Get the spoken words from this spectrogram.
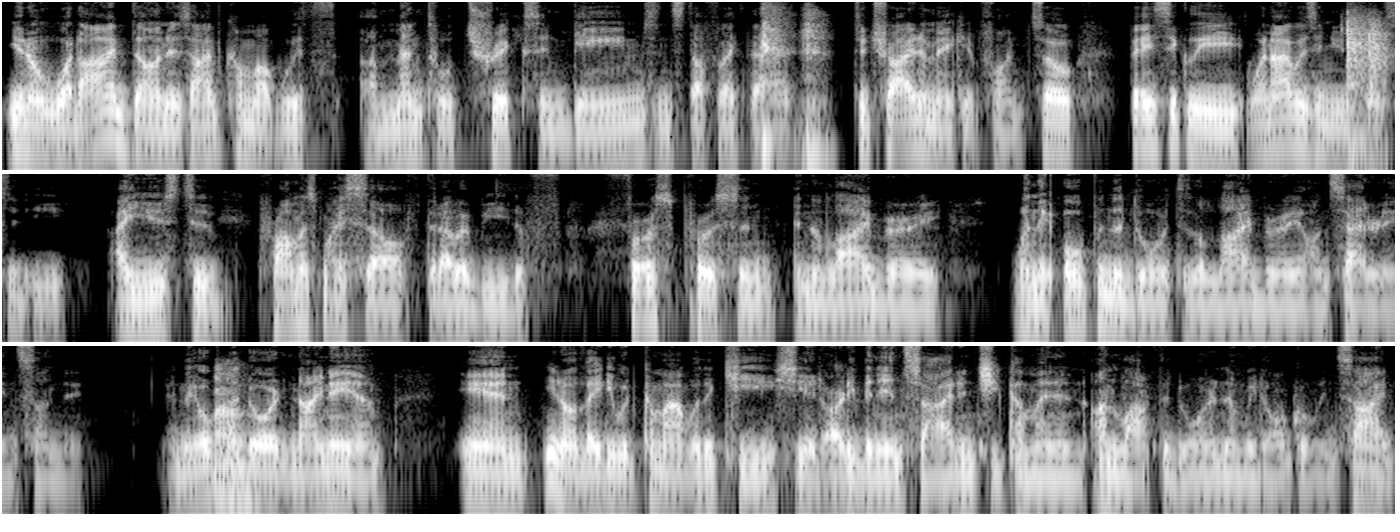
you know, what I've done is I've come up with uh, mental tricks and games and stuff like that to try to make it fun. So basically, when I was in university, I used to promise myself that I would be the f- first person in the library when they open the door to the library on Saturday and Sunday. And they open wow. the door at 9 a.m. And, you know, a lady would come out with a key. She had already been inside and she'd come in and unlock the door and then we'd all go inside.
